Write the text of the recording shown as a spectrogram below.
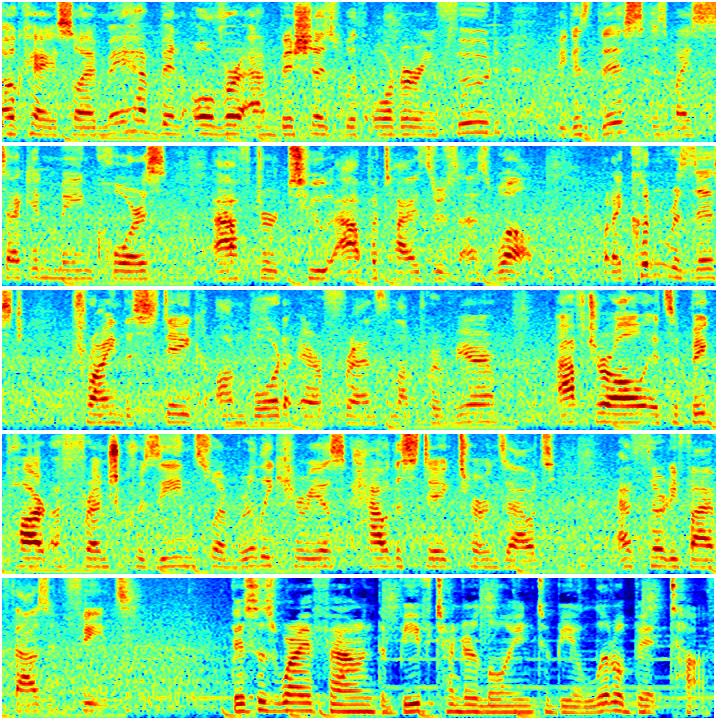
Okay, so I may have been over ambitious with ordering food because this is my second main course after two appetizers as well. But I couldn't resist trying the steak on board Air France La Première. After all, it's a big part of French cuisine, so I'm really curious how the steak turns out at 35,000 feet. This is where I found the beef tenderloin to be a little bit tough.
